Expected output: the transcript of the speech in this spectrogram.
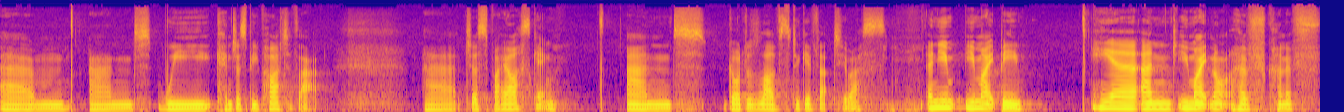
Um, and we can just be part of that uh, just by asking. And God loves to give that to us. And you, you might be here and you might not have kind of,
